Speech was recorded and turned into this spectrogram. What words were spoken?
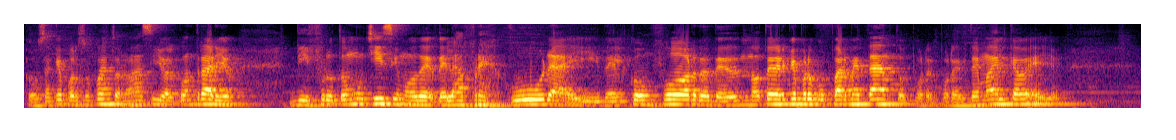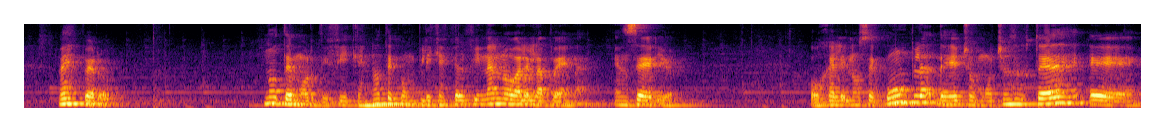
cosa que por supuesto no es así, yo al contrario, disfruto muchísimo de, la frescura y del confort, de no tener que preocuparme tanto por, por el tema del cabello. ¿Ves? Pero no te mortifiques, no te compliques, que al final no vale la pena, en serio. Ojalá no se cumpla, de hecho muchos de ustedes... Eh,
